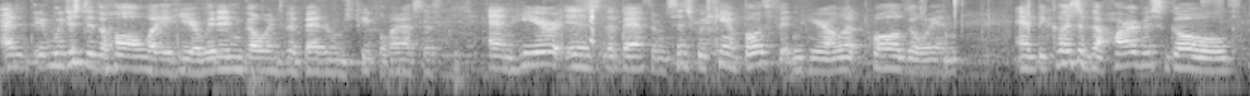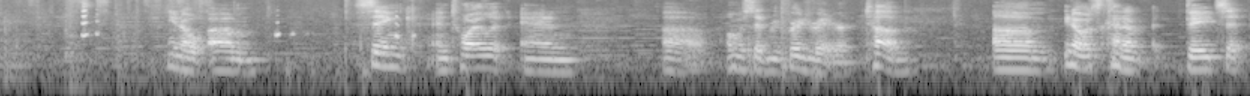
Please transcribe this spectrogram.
and it, we just did the hallway here. We didn't go into the bedrooms, people asked us. And here is the bathroom. Since we can't both fit in here, I'll let Paul go in. And because of the Harvest Gold, you know, um, sink and toilet and uh, almost said refrigerator, tub, um, you know, it's kind of dates it.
